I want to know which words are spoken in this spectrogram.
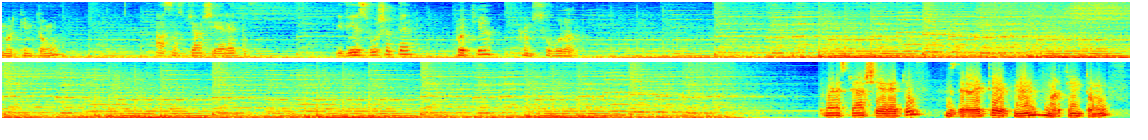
съм Мартин Томов. Аз съм Стоян Шиеретов. И вие слушате Пътя към свободата. От мен е Стоян Шиеретов. Здравейте от мен, Мартин Томов.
